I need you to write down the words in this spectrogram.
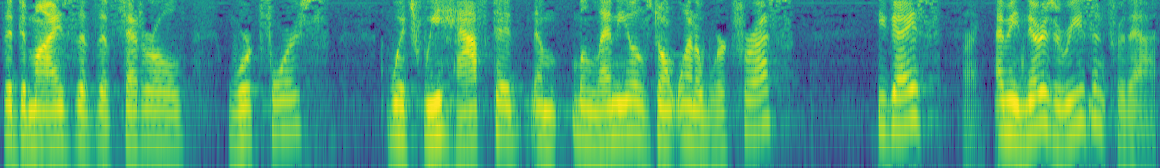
the demise of the federal workforce which we have to, um, millennials don't want to work for us, you guys? Right. I mean, there's a reason for that.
